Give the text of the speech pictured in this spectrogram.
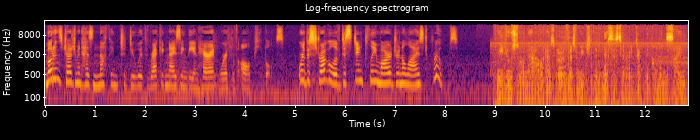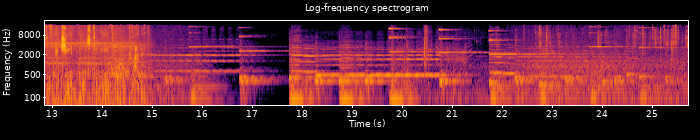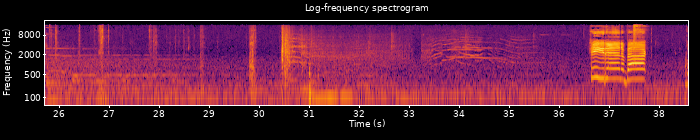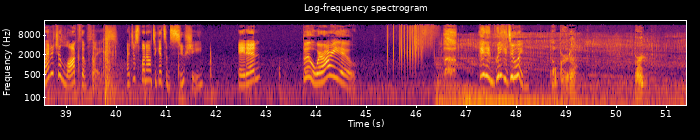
Modin's judgment has nothing to do with recognizing the inherent worth of all peoples, or the struggle of distinctly marginalized groups. We do so now as Earth has reached the necessary technical and scientific achievements to leave your planet. Lock the place? I just went out to get some sushi. Aiden? Boo, where are you? Aiden, what are you doing? Alberta? Bert?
